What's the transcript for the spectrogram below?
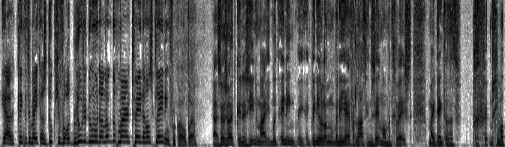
ja, klinkt het een beetje als doekje voor het bloeden. Doen we dan ook nog maar tweedehands kleding verkopen? Ja, zo zou je het kunnen zien. Maar je moet één ding. Ik weet niet hoe lang wanneer jij voor het laatst in de Zeeman bent geweest. Maar ik denk dat het misschien wel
